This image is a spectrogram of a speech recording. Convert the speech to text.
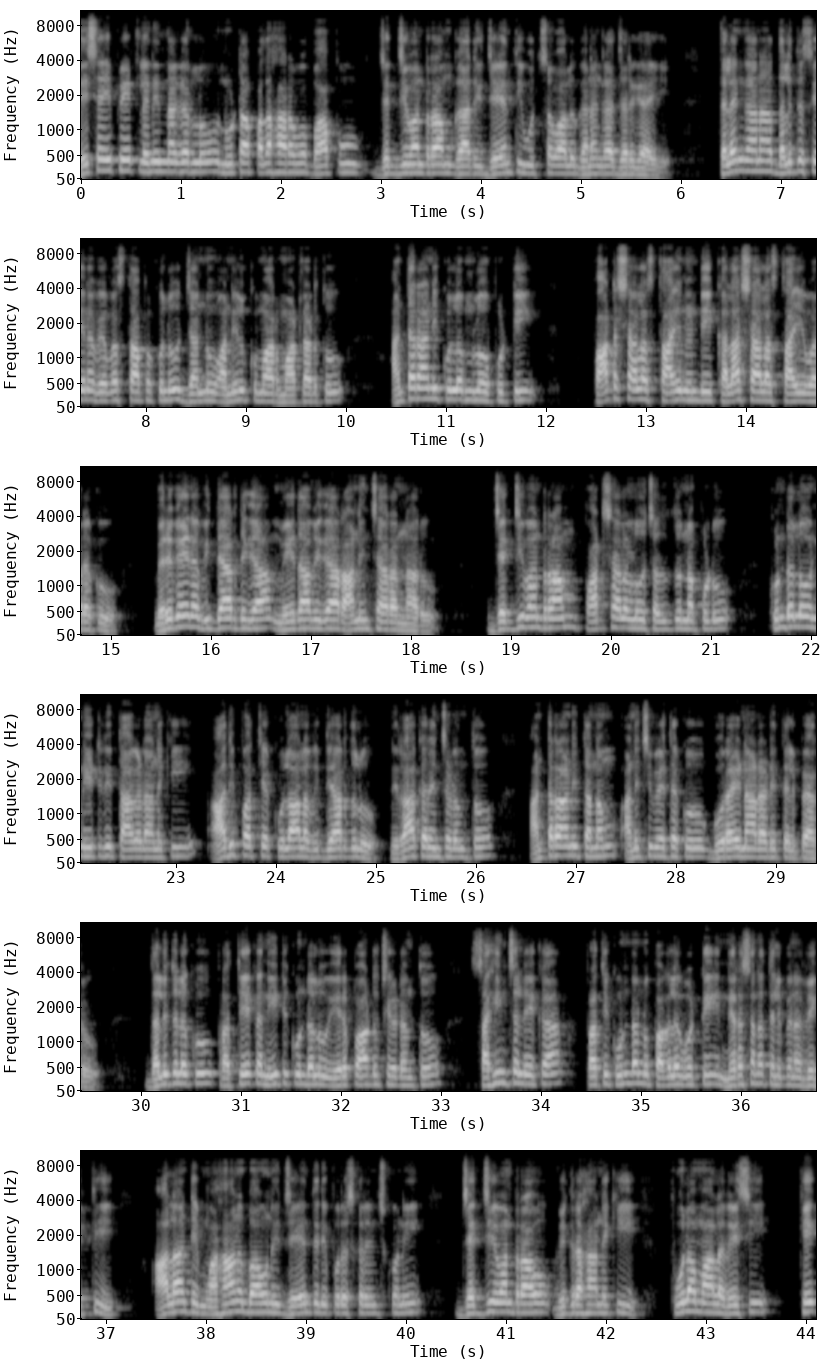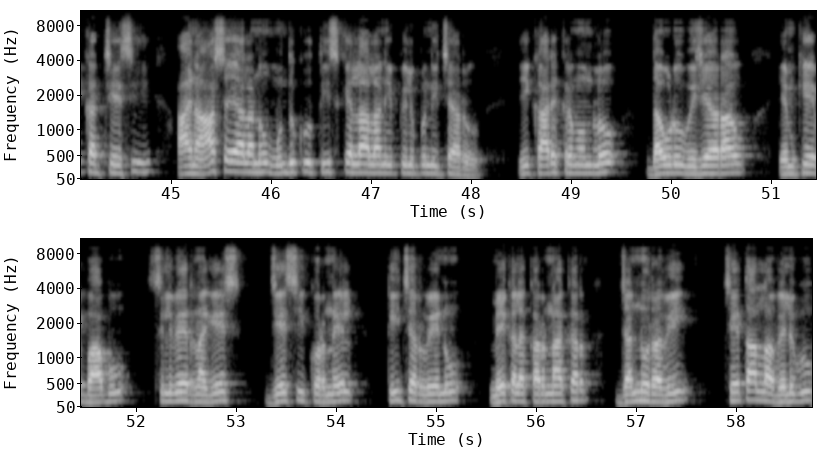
Desaipet Lenin నగర్లో నూట పదహారవ బాపు జగ్జీవన్ రామ్ గారి జయంతి ఉత్సవాలు ఘనంగా జరిగాయి. తెలంగాణ దళిత సేన వ్యవస్థాపకులు జన్ను అనిల్ కుమార్ మాట్లాడుతూ అంటరాని కులంలో పుట్టి పాఠశాల స్థాయి నుండి కళాశాల స్థాయి వరకు మెరుగైన విద్యార్థిగా మేధావిగా రాణించారన్నారు. జగ్జీవన్ రామ్ పాఠశాలలో చదువుతున్నప్పుడు కుండలో నీటిని తాగడానికి ఆధిపత్య కులాల విద్యార్థులు నిరాకరించడంతో అంటరానితనం అణిచివేతకు గురైనాడని తెలిపారు. దళితులకు ప్రత్యేక నీటి కుండలు ఏర్పాటు చేయడంతో సహించలేక ప్రతి కుండను పగలగొట్టి నిరసన తెలిపిన వ్యక్తి అలాంటి మహానుభావుని జయంతిని పురస్కరించుకొని జగ్జీవన్ రావు విగ్రహానికి పూలమాల వేసి కేక్ కట్ చేసి ఆయన ఆశయాలను ముందుకు తీసుకెళ్ళాలని పిలుపునిచ్చారు. ఈ కార్యక్రమంలో దౌడు విజయరావు ఎంకే బాబు సిల్వేర్ నగేష్ జేసీ కొర్నేల్ టీచర్ వేణు మేకల కరుణాకర్ జన్ను రవి చేతాళ్ళ వెలుగు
